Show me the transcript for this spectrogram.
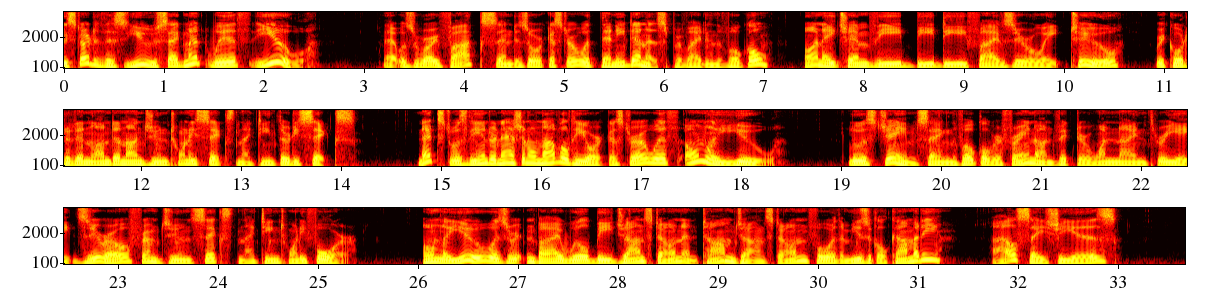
We started this You segment with You. That was Roy Fox and his orchestra with Denny Dennis providing the vocal on HMV BD 5082, recorded in London on June 26, 1936. Next was the International Novelty Orchestra with Only You. Lewis James sang the vocal refrain on Victor 19380 from June 6, 1924. Only You was written by Will B. Johnstone and Tom Johnstone for the musical comedy I'll Say She Is.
